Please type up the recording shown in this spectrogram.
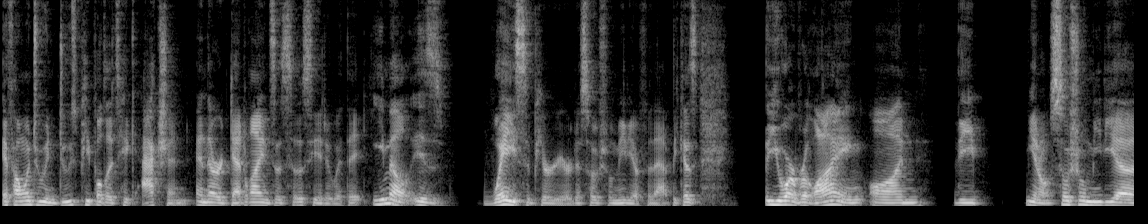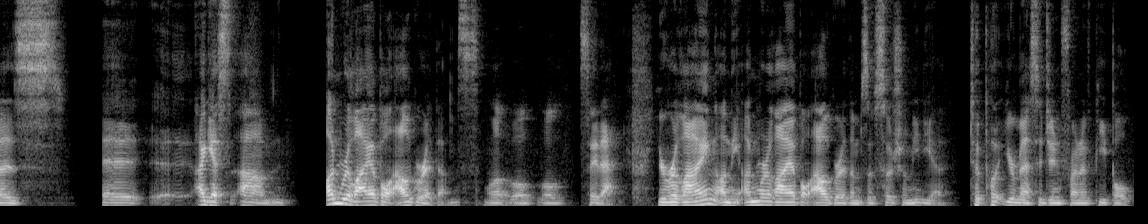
if I want to induce people to take action and there are deadlines associated with it, email is way superior to social media for that because you are relying on the you know social media's uh, i guess um, unreliable algorithms. We'll, we'll, we'll say that. You're relying on the unreliable algorithms of social media to put your message in front of people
